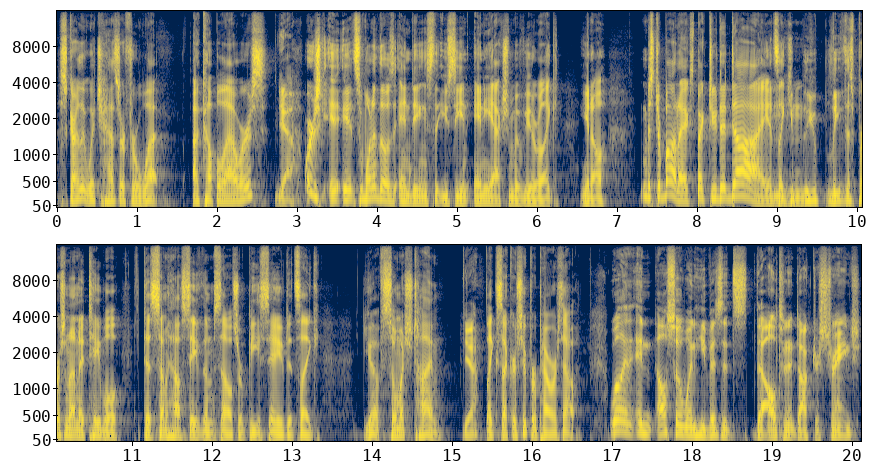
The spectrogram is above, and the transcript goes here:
Scarlet Witch has her for what? A couple hours? Yeah. Or just, it- it's one of those endings that you see in any action movie where, like, you know, Mr. Bond, I expect you to die. It's like you, Mm-hmm. you leave this person on a table to somehow save themselves or be saved. It's like you have so much time. Yeah. Like, sucker superpowers out. Well, and, and also when he visits the alternate Doctor Strange,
